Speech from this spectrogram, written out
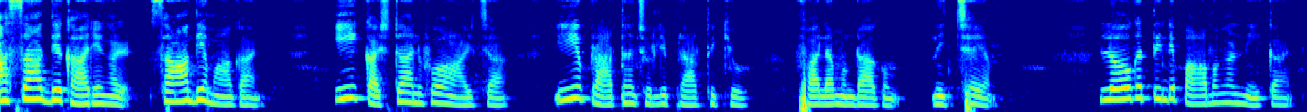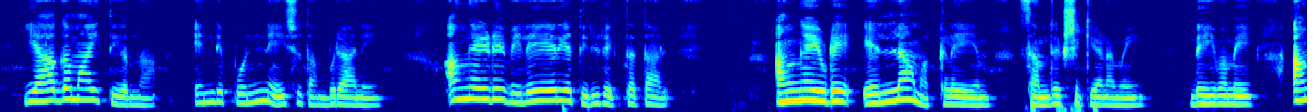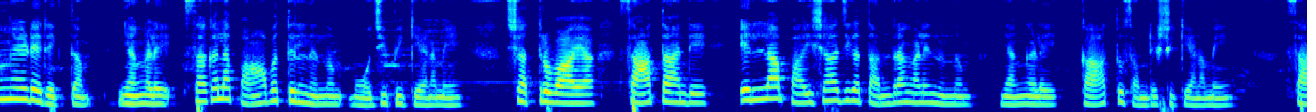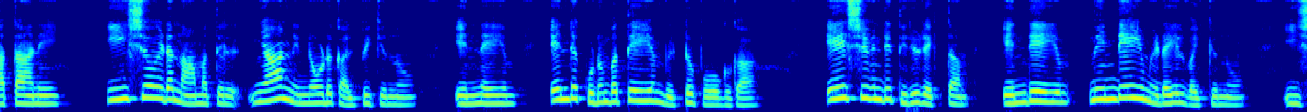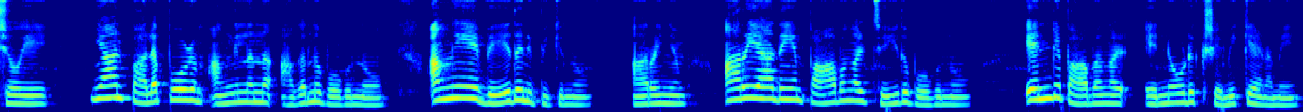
അസാധ്യ കാര്യങ്ങൾ സാധ്യമാകാൻ ഈ കഷ്ടാനുഭവ ആഴ്ച ഈ പ്രാർത്ഥന ചൊല്ലി പ്രാർത്ഥിക്കൂ. ഫലമുണ്ടാകും നിശ്ചയം. ലോകത്തിന്റെ പാപങ്ങൾ നീക്കാൻ യാഗമായി തീർന്ന എന്റെ പൊന്നേശു തമ്പുരാനെ അങ്ങയുടെ വിലയേറിയ തിരുരക്തത്താൽ അങ്ങയുടെ എല്ലാ മക്കളെയും സംരക്ഷിക്കണമേ. ദൈവമേ അങ്ങയുടെ രക്തം ഞങ്ങളെ സകല പാപത്തിൽ നിന്നും മോചിപ്പിക്കണമേ. ശത്രുവായ സാത്താന്റെ എല്ലാ പൈശാചിക തന്ത്രങ്ങളിൽ നിന്നും ഞങ്ങളെ കാത്തു സംരക്ഷിക്കണമേ. സാത്താനെ ഈശോയുടെ നാമത്തിൽ ഞാൻ നിന്നോട് കൽപ്പിക്കുന്നു എന്നെയും എന്റെ കുടുംബത്തെയും വിട്ടുപോകുക. യേശുവിന്റെ തിരുരക്തം എന്റെയും നിന്റെയും ഇടയിൽ വയ്ക്കുന്നു. ഈശോയെ ഞാൻ പലപ്പോഴും അങ്ങിൽ നിന്ന് അകന്നു പോകുന്നു. അങ്ങയെ വേദനിപ്പിക്കുന്നു. അറിഞ്ഞും അറിയാതെയും പാപങ്ങൾ ചെയ്തു പോകുന്നു. എന്റെ പാപങ്ങൾ എന്നോട് ക്ഷമിക്കണമേ.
